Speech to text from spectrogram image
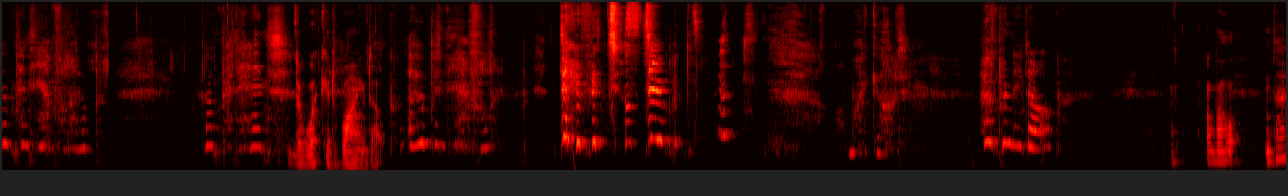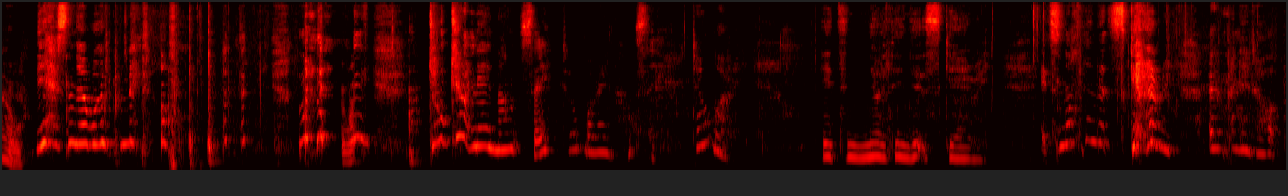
Open the envelope. Open it. The wicked wind up. Open the envelope. David just opened it. Oh my god. Open it up. Well, no. Yes, no, open it up. Don't do it near Nancy. Don't worry, Nancy. Don't worry. It's nothing that's scary. It's nothing that's scary. Open it up.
